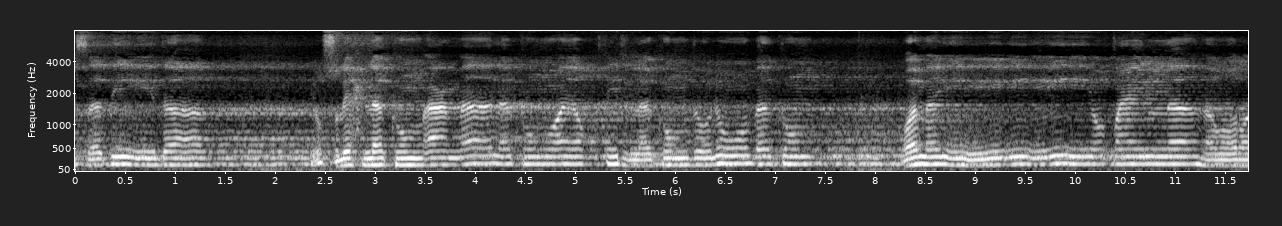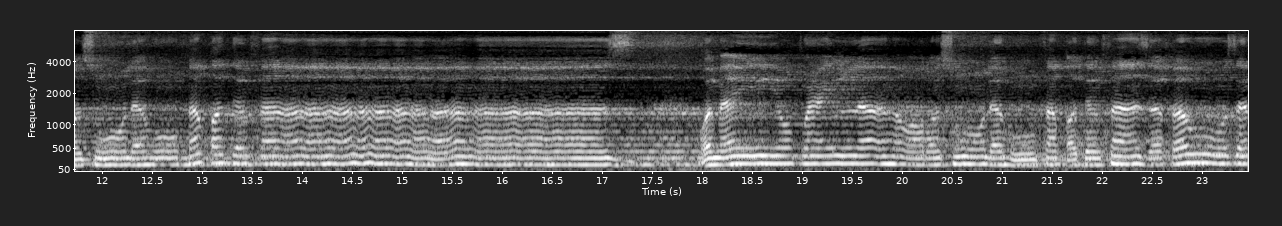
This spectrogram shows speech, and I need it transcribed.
سديدا. يصلح لكم أعمالكم ويغفر لكم ذنوبكم. ومن يطع الله ورسوله فقد فاز. ومن يطع الله ورسوله فقد فاز فوزا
